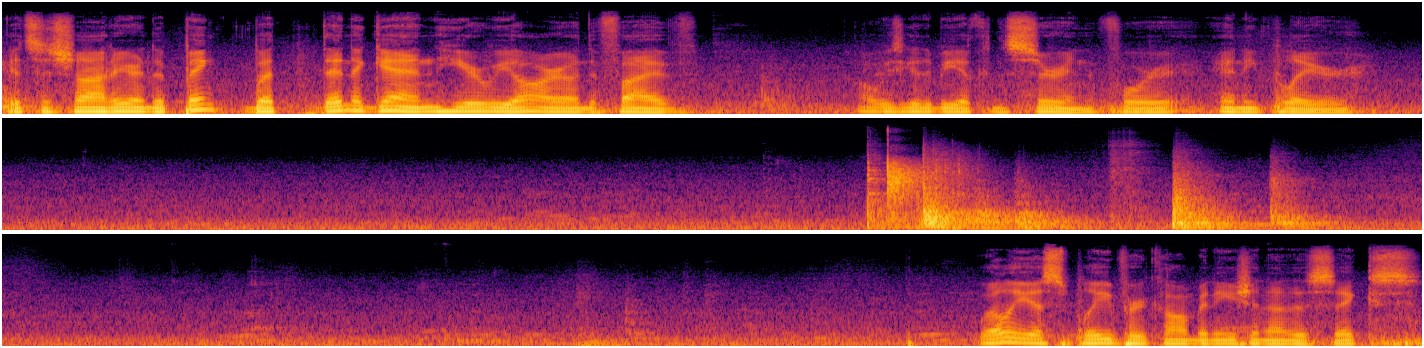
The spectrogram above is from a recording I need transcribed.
It's a shot here in the pink, but then again, here we are on the five. Always going to be a concern for any player. Well, he has played for combination on the six.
